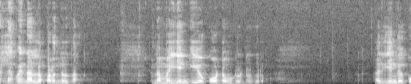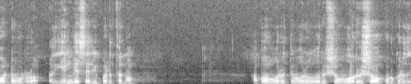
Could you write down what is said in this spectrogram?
எல்லாமே நல்ல படங்கள் தான். நம்ம எங்கேயோ கோட்டை விட்டுட்ருக்குறோம் அது எங்கே கோட்டை விடுறோம்? அது எங்கே சரிப்படுத்தணும்? அப்போ ஒரு ஒரு ஒரு ஷோ ஒரு ஷோ கொடுக்குறது.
